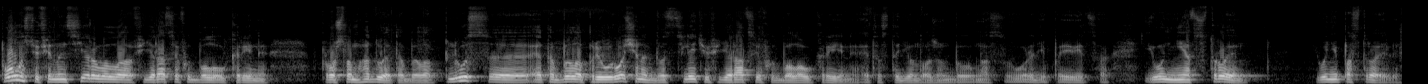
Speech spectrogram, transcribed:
Полностью финансировала Федерация футбола Украины. В прошлом году это было. Плюс э, это было приурочено к 20-летию Федерации футбола Украины. Этот стадион должен был у нас в городе появиться. И он не отстроен. Его не построили.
